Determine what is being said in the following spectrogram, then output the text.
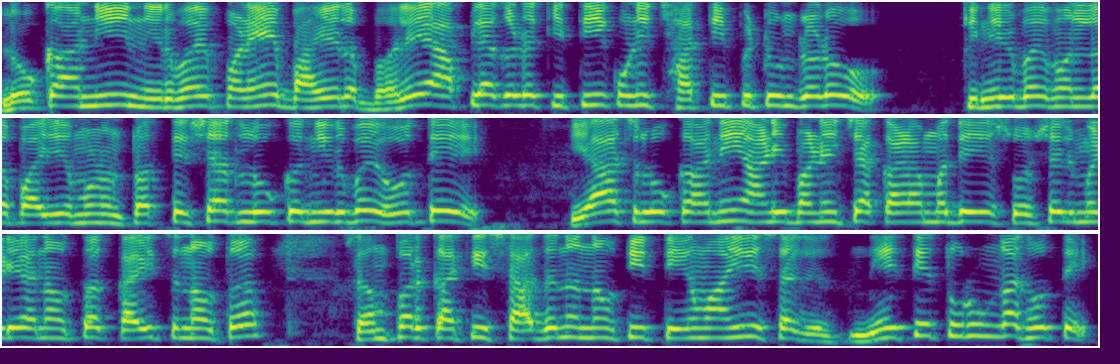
लोकांनी निर्भयपणे बाहेर भले आपल्याकडे किती कोणी छाती पिटून रडो की निर्भय बनलं पाहिजे म्हणून प्रत्यक्षात लोक निर्भय होते. याच लोकांनी आणीबाणीच्या काळामध्ये सोशल मीडिया नव्हतं काहीच नव्हतं संपर्काची साधनं नव्हती तेव्हाही सगळे नेते तुरुंगात होते.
